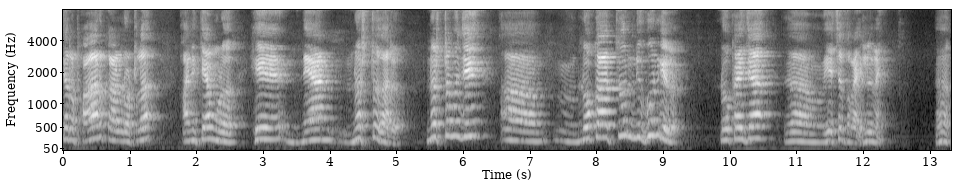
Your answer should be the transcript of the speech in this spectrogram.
त्याला फार काळ लोटला आणि त्यामुळं हे ज्ञान नष्ट झालं. नष्ट म्हणजे लोकातून निघून गेलं. लोकांच्या याच्यात राहिलं नाही. हं.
